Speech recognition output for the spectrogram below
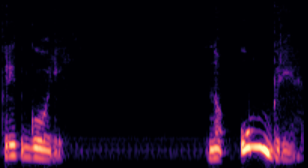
предгорий но Умбрия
